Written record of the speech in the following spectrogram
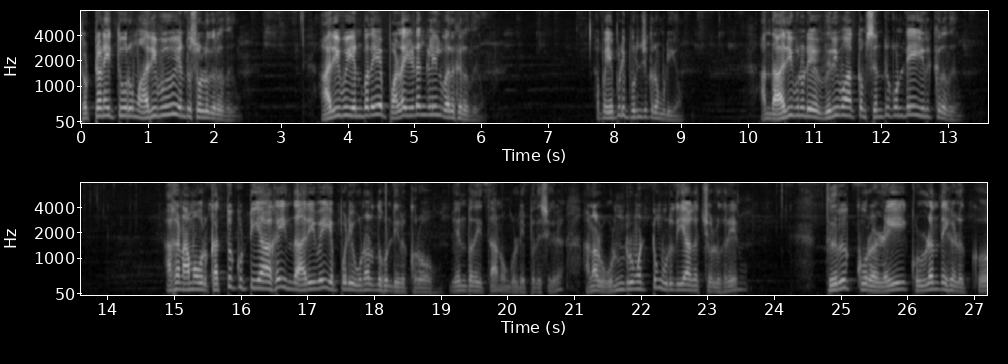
தொட்டனை தூறும் அறிவு என்று சொல்லுகிறது. அறிவு என்பதே பல இடங்களில் வருகிறது. அப்போ எப்படி புரிஞ்சுக்கிற முடியும்? அந்த அறிவினுடைய விரிவாக்கம் சென்று கொண்டே இருக்கிறது. ஆக நாம் ஒரு கத்துக்குட்டியாக இந்த அறிவை எப்படி உணர்ந்து கொண்டிருக்கிறோம் என்பதைத்தான் உங்களுடைய பதிசுகிறேன் ஆனால் ஒன்று மட்டும் உறுதியாக சொல்லுகிறேன். திருக்குறளை குழந்தைகளுக்கோ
